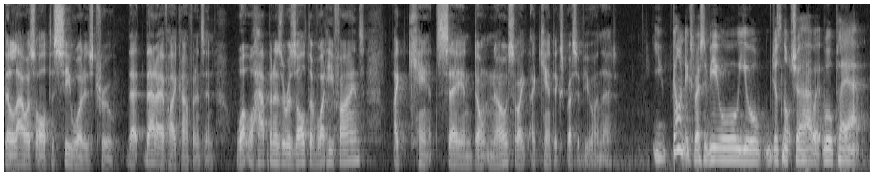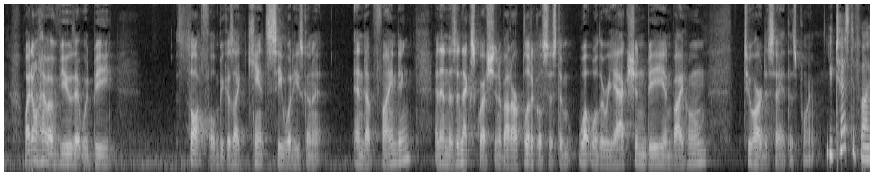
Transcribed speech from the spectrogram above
that allow us all to see what is true. That, that I have high confidence in. What will happen as a result of what he finds, I can't say and don't know, so I, I can't express a view on that. You can't express a view, or you're just not sure how it will play out. Well, I don't have a view that would be thoughtful because I can't see what he's going to end up finding. And then there's the next question about our political system. What will the reaction be and by whom? Too hard to say at this point. You testify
